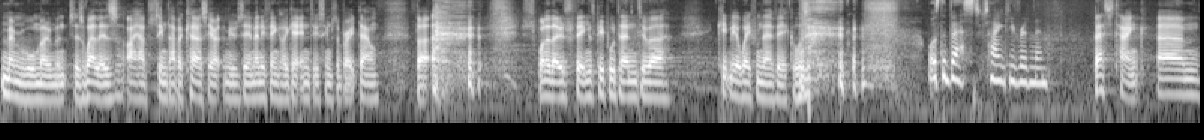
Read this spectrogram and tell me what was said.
memorable moments as well as I have seem to have a curse here at the museum. Anything I get into seems to break down. But it's one of those things. People tend to uh, keep me away from their vehicles. What's the best tank you've ridden in? Best tank. Um,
